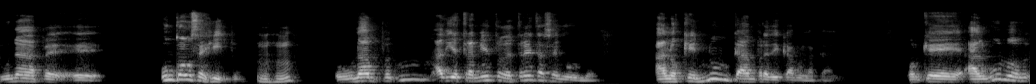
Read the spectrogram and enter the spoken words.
una, eh, un consejito, un adiestramiento de 30 segundos a los que nunca han predicado en la calle. Porque algunos,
